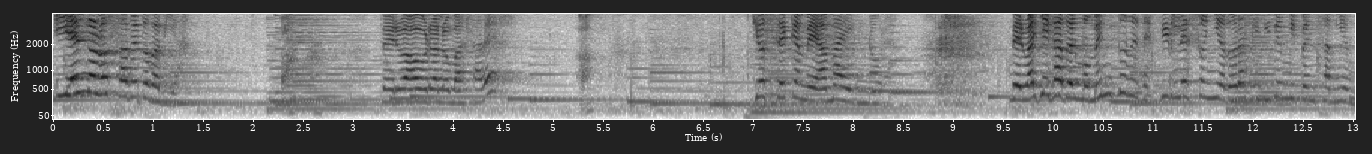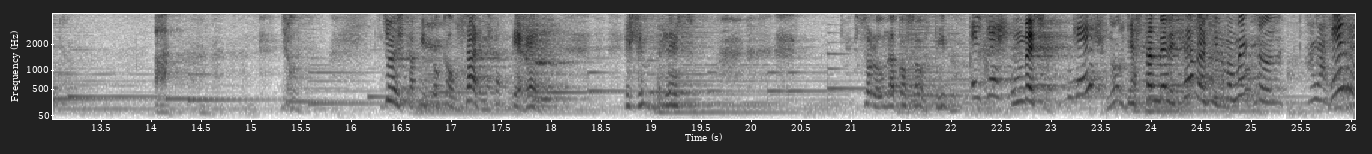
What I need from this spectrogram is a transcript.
Y él no lo sabe todavía. Pero ahora lo va a saber. Yo sé que me ama e ignora. Pero ha llegado el momento de decirle soñadora que vive en mi pensamiento. Yo he sabido causar esa embriaguez, ese embeleso. Solo una cosa os pido. ¿El qué? Un beso. ¿Qué? No, ya está embelesada, es el momento. ¿A la guerra?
